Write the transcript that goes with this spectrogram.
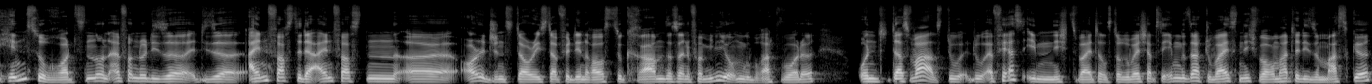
hinzurotzen und einfach nur diese, diese einfachste der einfachsten äh, Origin-Stories dafür den rauszukramen, dass seine Familie umgebracht wurde. Und das war's. Du, du erfährst eben nichts weiteres darüber. Ich habe es eben gesagt, du weißt nicht, warum hat er diese Maske,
